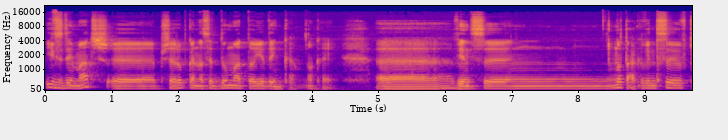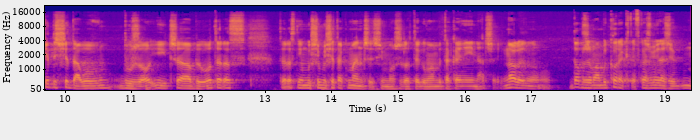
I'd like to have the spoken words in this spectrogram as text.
i wzdymacz, e, przeróbka na set Duma to jedynka, okej. E, Więc e, no tak, więc e, kiedyś się dało dużo i trzeba było, teraz, teraz nie musimy się tak męczyć i może dlatego mamy tak, a nie inaczej. No ale no, dobrze, mamy korektę. W każdym razie, mm,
